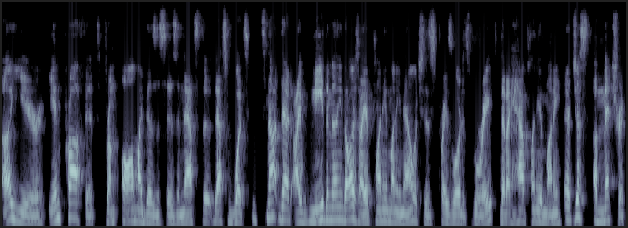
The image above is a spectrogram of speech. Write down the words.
a year in profit from all my businesses. And that's the, that's what's, it's not that I need the million dollars. I have plenty of money now, which is praise the Lord. It's great that I have plenty of money. That's just a metric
